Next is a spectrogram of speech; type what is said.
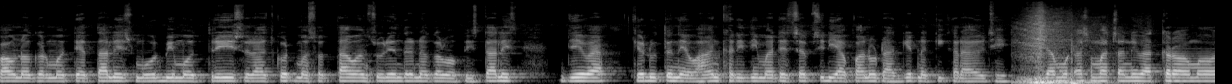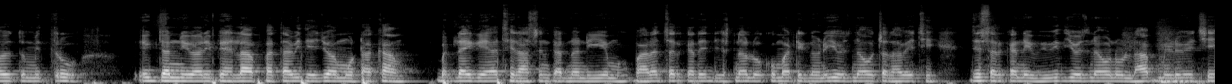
ભાવનગરમાં તેતાલીસ, મોરબીમાં ત્રીસ, રાજકોટમાં સત્તાવન, સુરેન્દ્રનગરમાં પિસ્તાલીસ જેવા ખેડૂતોને વાહન ખરીદી માટે સબસિડી આપવાનો ટાર્ગેટ નક્કી કરાયો છે. બીજા મોટા સમાચારની વાત કરવામાં આવે તો મિત્રો, એક જાન્યુઆરી પહેલાં પતાવી દેજો આ મોટા કામ. બદલાઈ ગયા છે રાશન કાર્ડના નિયમો. ભારત સરકારે દેશના લોકો માટે ઘણી યોજનાઓ ચલાવે છે, જે સરકારની વિવિધ યોજનાઓનો લાભ મેળવે છે.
